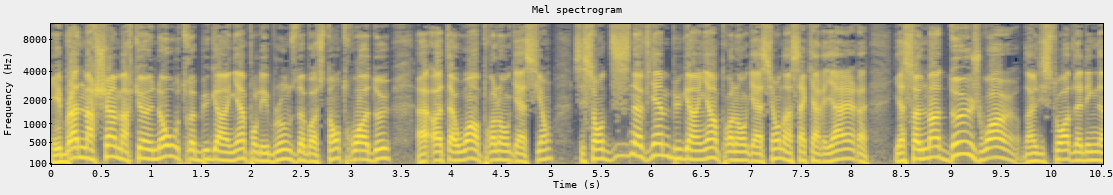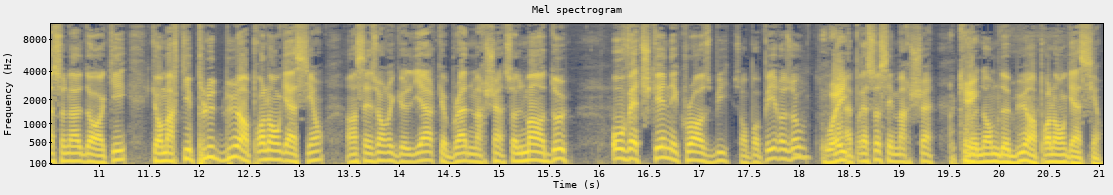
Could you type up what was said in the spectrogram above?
Et Brad Marchand a marqué un autre but gagnant pour les Bruins de Boston, 3-2 à Ottawa en prolongation. C'est son 19e but gagnant en prolongation dans sa carrière. Il y a seulement deux joueurs dans l'histoire de la Ligue nationale de hockey qui ont marqué plus de buts en prolongation en saison régulière que Brad Marchand. Seulement deux. Ovechkin et Crosby. Ils sont pas pires, eux autres? Oui. Après ça, c'est Marchand. OK. Le nombre de buts en prolongation.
